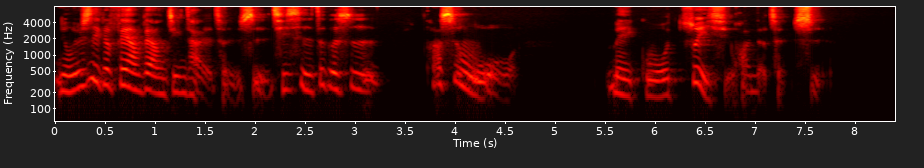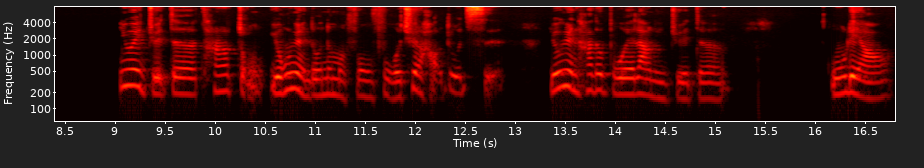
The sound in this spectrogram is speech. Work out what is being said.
纽约是一个非常非常精彩的城市。其实这个是，它是我美国最喜欢的城市，因为觉得它总永远都那么丰富。我去了好多次，永远它都不会让你觉得无聊，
